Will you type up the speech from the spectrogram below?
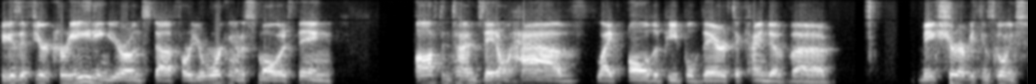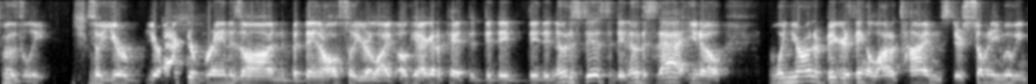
because if you're creating your own stuff or you're working on a smaller thing, oftentimes they don't have like all the people there to kind of uh, make sure everything's going smoothly. So your your actor brain is on, but then also you're like, okay, I got to pay. Did they did they notice this? Did they notice that? You know, when you're on a bigger thing, a lot of times there's so many moving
